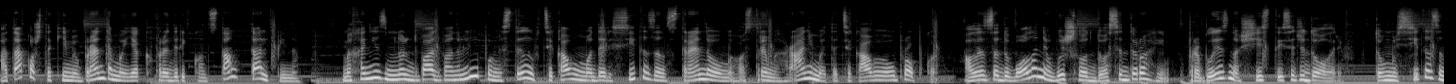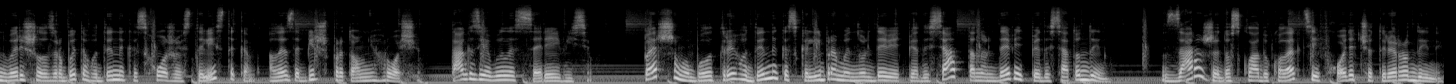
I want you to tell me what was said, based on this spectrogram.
а також такими брендами, як Фредерік Констант та Альпіна. Механізм 0220 помістили в цікаву модель Citizen з трендовими гострими гранями та цікавою обробкою. Але задоволення вийшло досить дорогим приблизно 6 тисяч доларів. Тому Citizen вирішили зробити годинники схожої стилістики, але за більш притомні гроші. Так з'явилась серія 8. Першими були три годинники з калібрами 0950 та 0951. Зараз же до складу колекції входять чотири родини:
